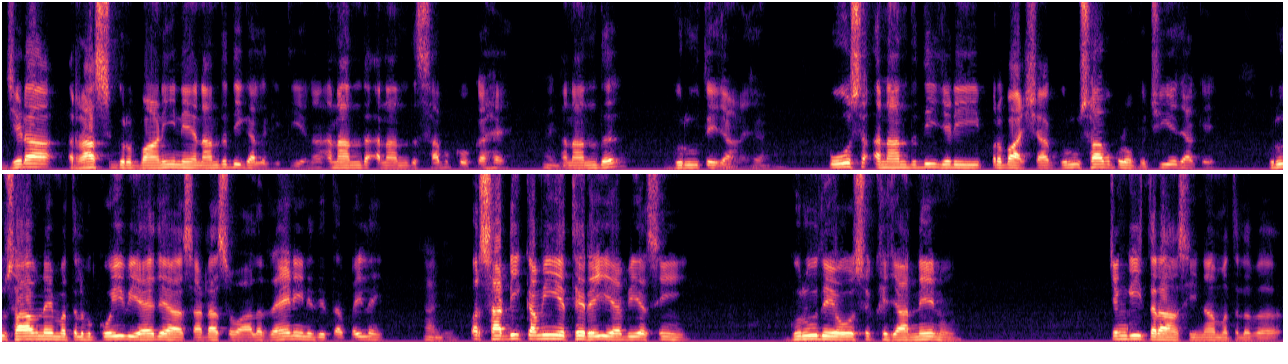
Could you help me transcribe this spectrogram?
ਜਿਹੜਾ ਰਸ ਗੁਰਬਾਣੀ ਨੇ ਆਨੰਦ ਦੀ ਗੱਲ ਕੀਤੀ ਹੈ ਨਾ ਆਨੰਦ ਆਨੰਦ ਸਭ ਕੋ ਕਹੈ ਹਾਂਜੀ। ਆਨੰਦ ਗੁਰੂ ਤੇ ਜਾਣੈ। ਉਸ ਆਨੰਦ ਦੀ ਜਿਹੜੀ ਪਰਿਭਾਸ਼ਾ ਗੁਰੂ ਸਾਹਿਬ ਕੋਲੋਂ ਪੁੱਛੀਏ ਜਾ ਕੇ ਗੁਰੂ ਸਾਹਿਬ ਨੇ ਮਤਲਬ ਕੋਈ ਵੀ ਇਹ ਜਿਹਾ ਸਾਡਾ ਸਵਾਲ ਰਹਿਣ ਹੀ ਨਹੀਂ ਦਿੱਤਾ ਪਹਿਲਾਂ ਹੀ। ਹਾਂਜੀ। ਪਰ ਸਾਡੀ ਕਮੀ ਇੱਥੇ ਰਹੀ ਹੈ ਵੀ ਅਸੀਂ ਗੁਰੂ ਦੇ ਉਸ ਖਜ਼ਾਨੇ ਨੂੰ ਚੰਗੀ ਤਰ੍ਹਾਂ ਅਸੀਂ ਨਾ ਮਤਲਬ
